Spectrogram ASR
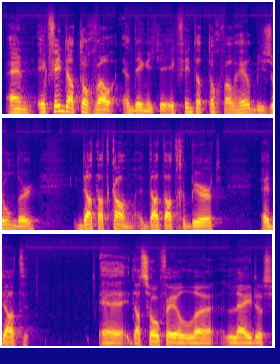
En ik vind dat toch wel een dingetje. Ik vind dat toch wel heel bijzonder dat dat kan, dat dat gebeurt, eh, dat, eh, dat zoveel eh, leiders,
